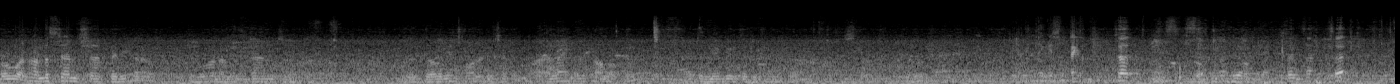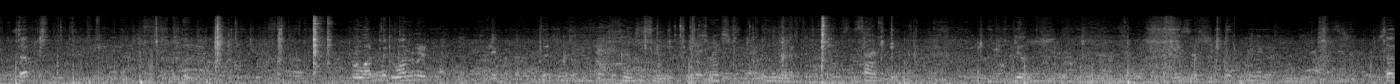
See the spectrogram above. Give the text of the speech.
no one understands uh, Periyar, no one understands uh, the Dravidian politics, I think, I align with all of them. I think maybe it's a different uh, stuff. Sir, sir, sir, sir, sir. Oh, one minute, one minute. Sir, sir. So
